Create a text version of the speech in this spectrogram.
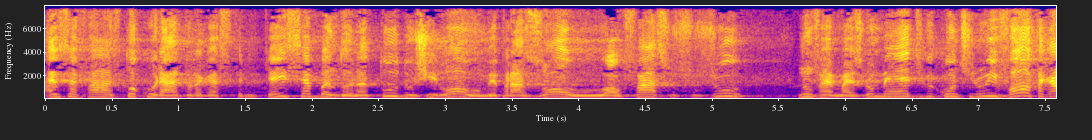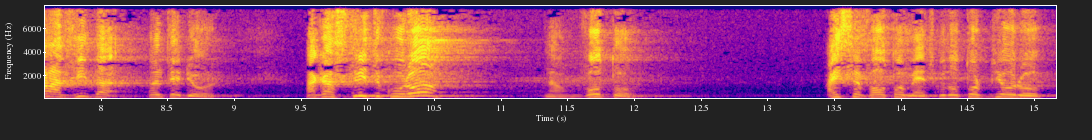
Aí você fala, estou curado da gastrite. Aí você abandona tudo, o giló, o omeprazol, o alface, o chuchu, não vai mais no médico e continua e volta àquela vida anterior. A gastrite curou? Não, voltou. Aí você volta ao médico, o doutor piorou.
